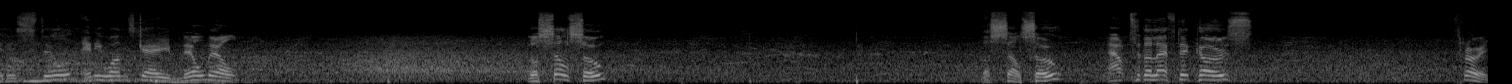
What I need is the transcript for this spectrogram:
It is still anyone's game, nil-nil. Lo Celso. Lo Celso. Out to the left it goes. Throw in.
